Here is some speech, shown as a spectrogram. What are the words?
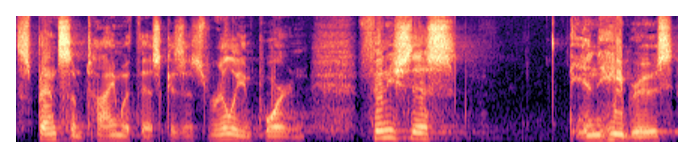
spend some time with this because it's really important. Finish this in Hebrews.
